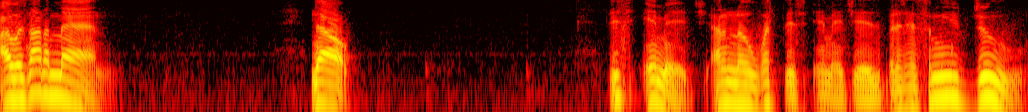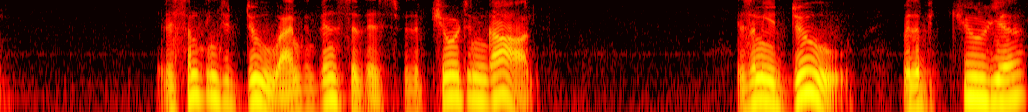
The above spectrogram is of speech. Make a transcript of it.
I was not a man. Now, this image, I don't know what this image is, but it has something to do. It has something to do, I'm convinced of this, with the Puritan God. It has something to do with a peculiar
